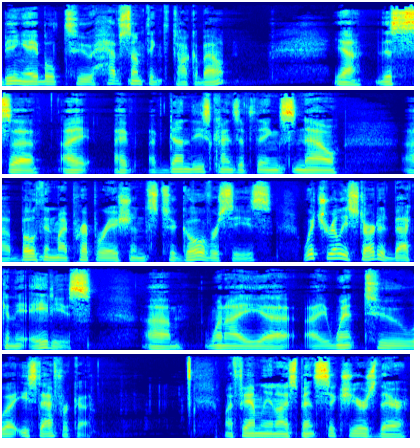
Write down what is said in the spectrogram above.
being able to have something to talk about. Yeah, this uh, I I've I've done these kinds of things now uh, both in my preparations to go overseas, which really started back in the 80s um, when I, uh, I went to uh, East Africa. My family and I spent six years there.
